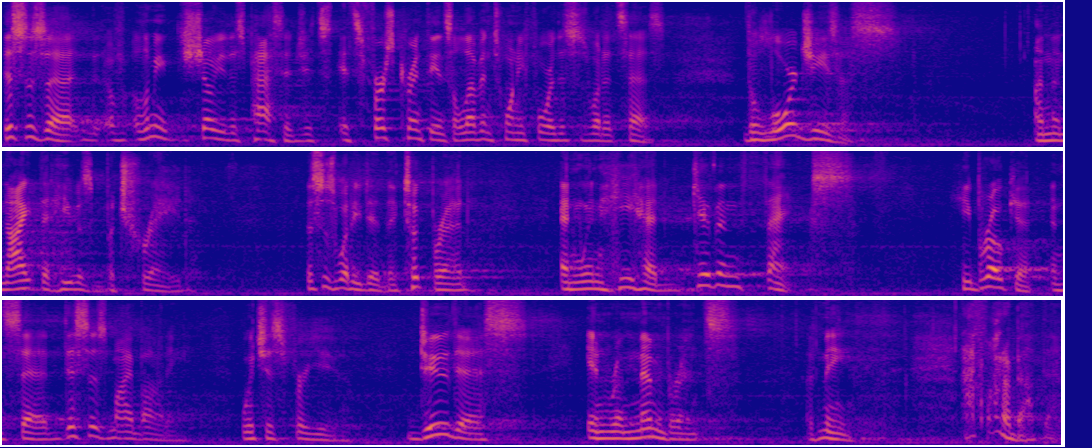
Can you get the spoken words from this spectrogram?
This is a, let me show you this passage. It's, it's 1 Corinthians 11 24. This is what it says. The Lord Jesus, on the night that he was betrayed, this is what he did. They took bread, and when he had given thanks, he broke it and said, This is my body, which is for you. Do this in remembrance of me. I thought about that.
